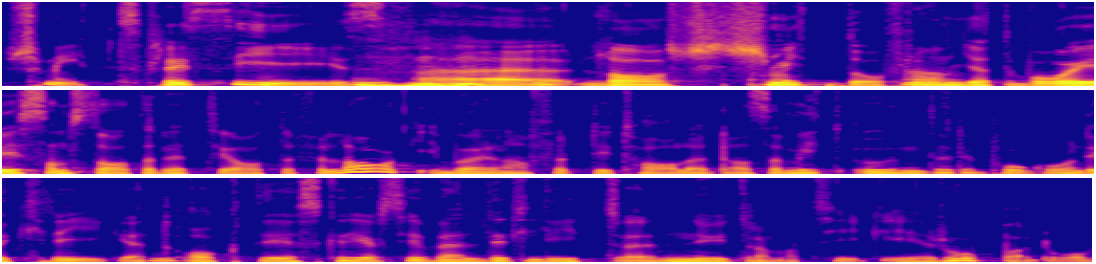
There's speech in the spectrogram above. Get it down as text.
Schmidt. Precis. Mm. Uh, Lars Schmidt då från ja. Göteborg som startade ett teaterförlag i början av 40-talet, alltså mitt under det pågående kriget. Mm. Och det skrevs ju väldigt lite ny dramatik i Europa då.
